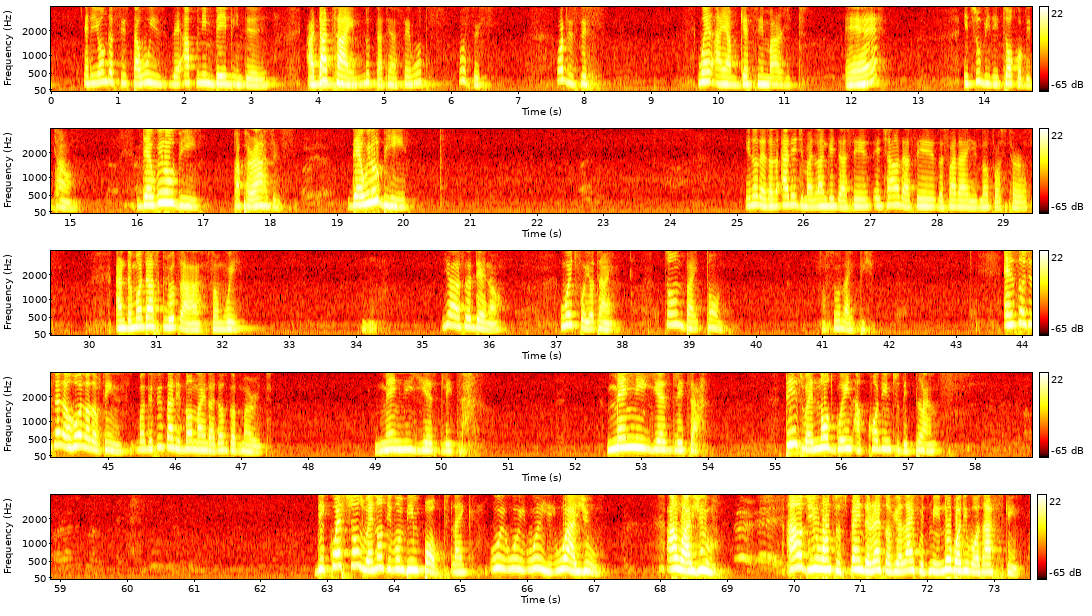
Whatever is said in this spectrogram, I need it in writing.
And the younger sister, who is the happening babe in the, at that time, looked at it and said, what's, what's this? What is this? When I am getting married, eh? it will be the talk of the town. There will be paparazzis. There will be You know, there's an adage in my language that says, a child that says the father is not prosperous and the mother's clothes are some way. You are also there now. Wait for your time. Turn by turn. And so like be. And so she said a whole lot of things, but the sister did not mind. I just got married. Many years later, many years later, things were not going according to the plans. The questions were not even being popped. Like, who, who, who, who are you? How are you? How do you want to spend the rest of your life with me? Nobody was asking.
